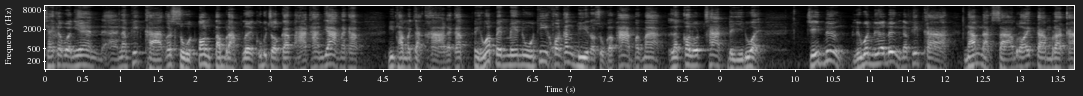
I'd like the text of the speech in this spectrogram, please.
ใช้คำว่านี้น้ำพริกขาก็สูตรต้นตำรับเลยคุณผู้ชมครับหาทานยากนะครับ นี่ทำมาจากขานะครับถือว่าเป็นเมนูที่ค่อนข้างดีต่อสุขภาพมากๆ แล้วก็รสชาติดีด้วยจีนนึ่งหรือว่าเนื้อนึ่งน้ำพริกขาน้ำหนัก 300 กรัมราคา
